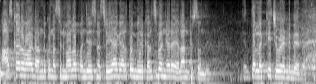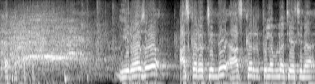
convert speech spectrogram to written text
ఆస్కార్ అవార్డు అందుకున్న సినిమాలో పనిచేసిన శ్రియా గారితో మీరు కలిసి పనిచేయడం ఎలా అనిపిస్తుంది? ఎంత లక్కీ చూడండి నేను. ఈరోజు ఆస్కర్ వచ్చింది. ఆస్కర్ ఫిలంలో చేసిన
